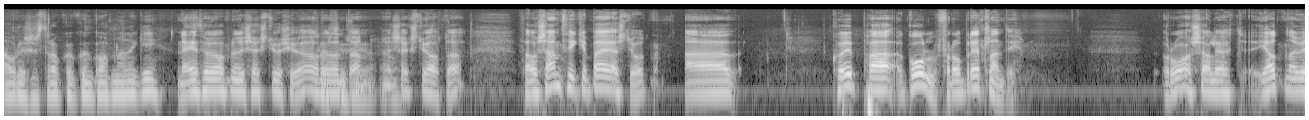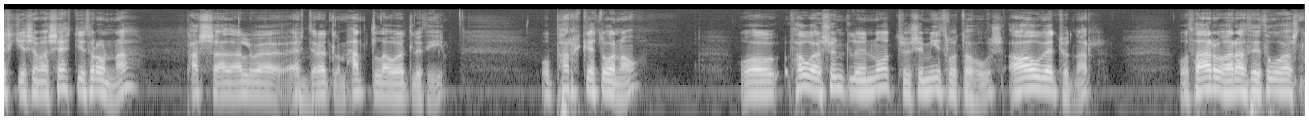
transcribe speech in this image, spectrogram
árið sem strákagöng opnaði ekki? Nei þau opnuðu 67 árið 67, undan, já. en 68, þá samþykki bæjastjórn að kaupa golf frá Bretlandi. Rosalegt játnavirki sem var sett í þróna, passaði alveg eftir öllum halla og öllu því og parkett og ná og þá var sundluðin notu sem íþróttahús á veturnar og þar var að því þú varst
